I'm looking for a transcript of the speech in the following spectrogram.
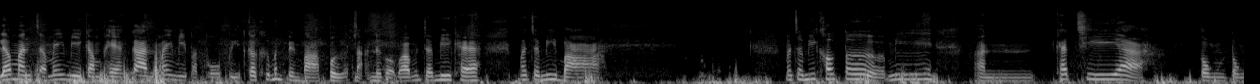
แล้วมันจะไม่มีกำแพงกั้นไม่มีประตูปิดก็คือมันเป็นบาร์เปิดนะนึกออกว่ามันจะมีแค่มันจะมีบาร์มันจะมีเคาน์เตอร์มีอันแคชเชียร์ ตรงตรง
